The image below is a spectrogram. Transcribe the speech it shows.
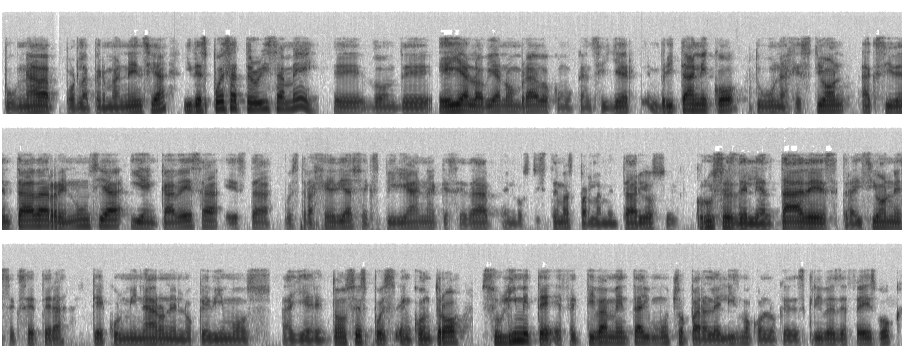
pugnaba por la permanencia, y después a Theresa May, eh, donde ella lo había nombrado como canciller británico, tuvo una gestión accidentada, renuncia y encabeza esta pues tragedia shakespeariana que se da en los sistemas parlamentarios cruces de lealtades, traiciones, etcétera, que culminaron en lo que vimos ayer. Entonces, pues encontró su límite. Efectivamente, hay mucho paralelismo con lo que describes de Facebook.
